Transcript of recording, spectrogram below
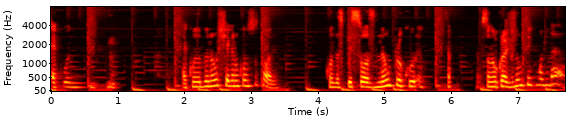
é quando é quando não chega no consultório quando as pessoas não procuram. Se a pessoa não procura ajuda, não tem como ajudar ela.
